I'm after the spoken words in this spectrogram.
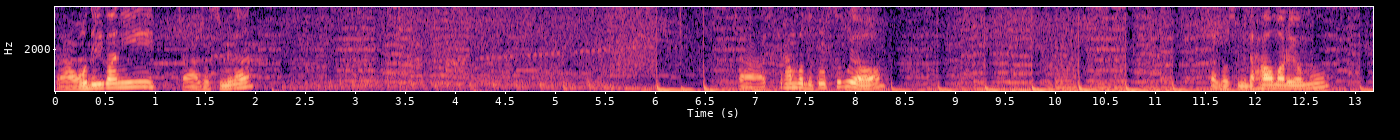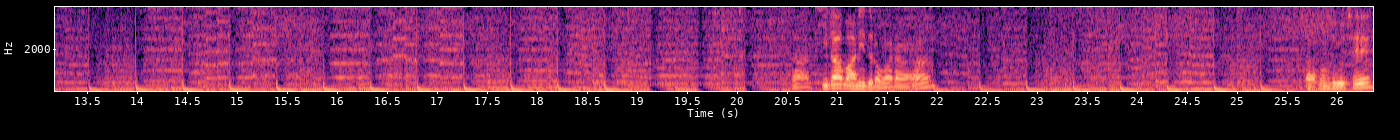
자, 어딜 가니? 자, 좋습니다. 자, 스킬 한 번 더 또 쓰고요. 자, 좋습니다. 하우마루 여무. 자, 디라 많이 들어가라. 자, 선수 교체.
